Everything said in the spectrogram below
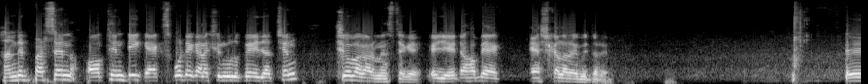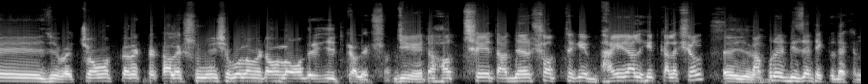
হান্ড্রেড পার্সেন্ট অথেন্টিক এক্সপোর্টের কালেকশনগুলো পেয়ে যাচ্ছেন শোভা গার্মেন্টস থেকে। এই যে এটা হবে অ্যাশ কালারের ভিতরে। এই যে ভাই চমৎকার একটা কালেকশন নিয়ে এসে বললাম এটা হলো আমাদের হিট কালেকশন জি এটা হচ্ছে তাদের সব থেকে ভাইরাল হিট কালেকশন এই যে কাপড়ের ডিজাইনটা একটু দেখেন।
